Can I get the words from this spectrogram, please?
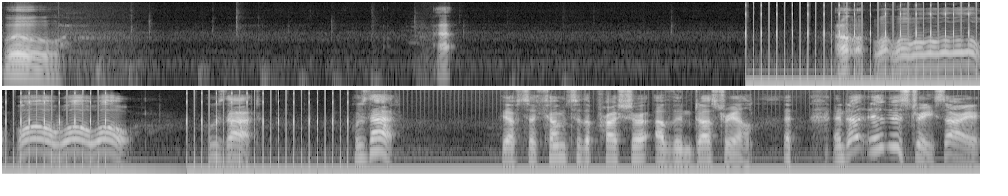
Woo. Oh, whoa, whoa, whoa, whoa, whoa, whoa, whoa, whoa, whoa. Who's that? Who's that? You have succumbed to the pressure of the industrial Uh, industry. Sorry.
